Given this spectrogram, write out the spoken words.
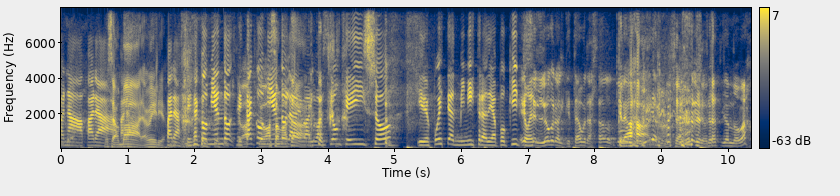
dijo, nada, pará. No seas pará. mala, Amelia. Pará, se está comiendo, se está comiendo la evaluación que hizo y después te administra de a poquito. Es el logro al que está abrazado todo Claro. el gobierno. O sea, vos se lo está tirando abajo.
